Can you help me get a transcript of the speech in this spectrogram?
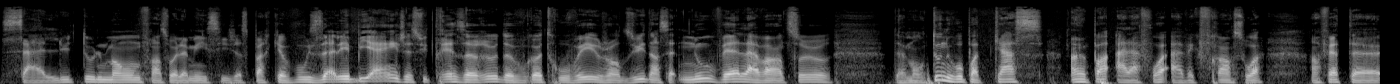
Salut tout le monde, François Lemay ici. J'espère que vous allez bien. Je suis très heureux de vous retrouver aujourd'hui dans cette nouvelle aventure de mon tout nouveau podcast, Un pas à la fois avec François. En fait, euh,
